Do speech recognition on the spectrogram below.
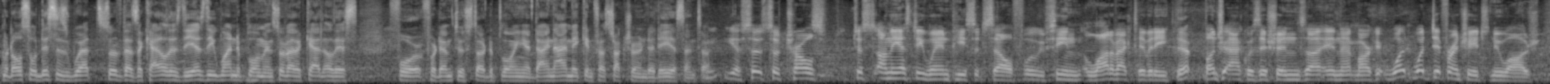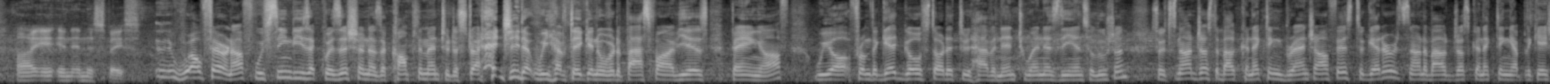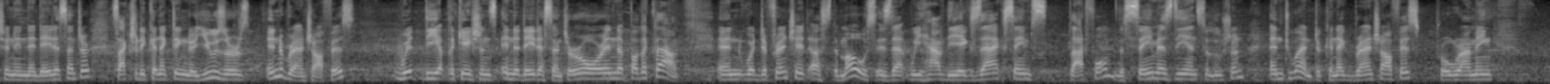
but also this is what served as a catalyst, the SD-WAN deployment served as a catalyst for, for them to start deploying a dynamic infrastructure in the data center. Yeah, so, so Charles, just on the SD-WAN piece itself, we've seen a lot of activity, yep. bunch of acquisitions uh, in that market. What, what differentiates Nuage uh, in, in this space? Well, fair enough. We've seen these acquisitions as a complement to the strategy that we have taken over the past five years paying off. We are, from the get-go, started to have an end-to-end -end SDN solution. So it's not just about connecting branch office together, it's not about just connecting application in the data center, it's actually connecting the users in the branch office with the applications in the data center or in the public cloud. And what differentiates us the most is that we have the exact same platform, the same SDN solution, end-to-end -to, -end, to connect branch office, programming,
